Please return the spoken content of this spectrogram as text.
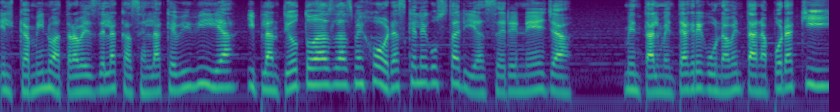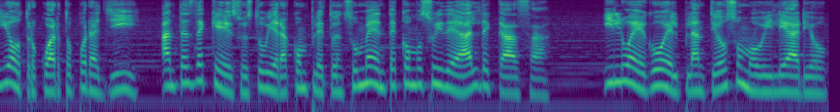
Él caminó a través de la casa en la que vivía y planteó todas las mejoras que le gustaría hacer en ella. Mentalmente agregó una ventana por aquí y otro cuarto por allí, antes de que eso estuviera completo en su mente como su ideal de casa. Y luego él planteó su mobiliario,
